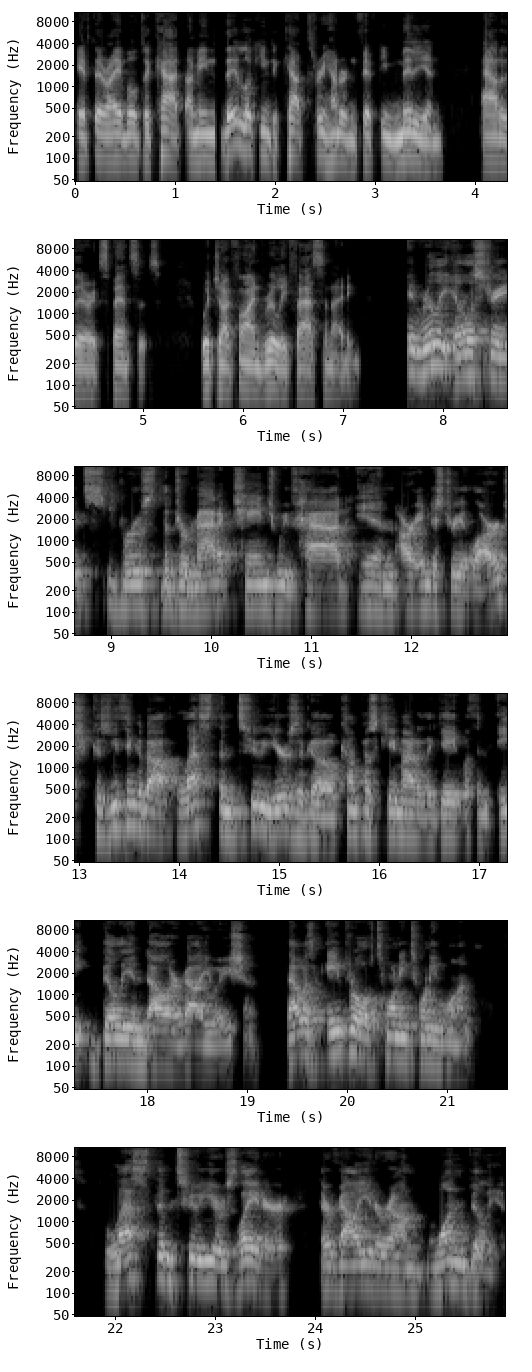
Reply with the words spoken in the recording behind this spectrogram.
if they're able to cut. I mean, they're looking to cut 350 million out of their expenses, which I find really fascinating it really illustrates, Bruce, the dramatic change we've had in our industry at large. Because you think about less than two years ago, Compass came out of the gate with an $8 billion valuation. That was April of 2021. Less than two years later, they're valued around 1 billion,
